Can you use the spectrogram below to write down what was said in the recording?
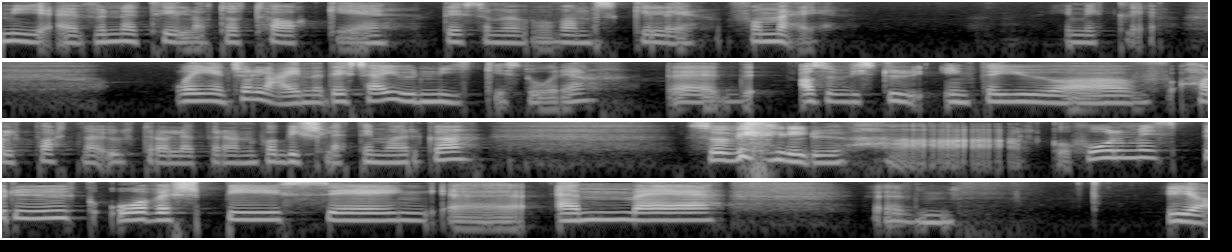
min evne til å ta tak i det som har vært vanskelig for meg i mitt liv. Og jeg er ikke alene, det er ikke en unik historie. Det, det, altså hvis du intervjuer halvparten av ultraløperne på Bislett i morgen, så vil du ha alkoholmisbruk, overspising, eh, ME eh, Ja.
